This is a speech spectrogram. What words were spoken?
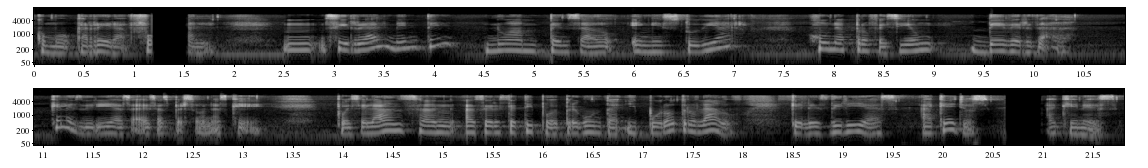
como carrera formal, mm, si realmente no han pensado en estudiar una profesión de verdad. ¿Qué les dirías a esas personas que pues se lanzan a hacer este tipo de pregunta? Y por otro lado, ¿qué les dirías a aquellos a quienes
